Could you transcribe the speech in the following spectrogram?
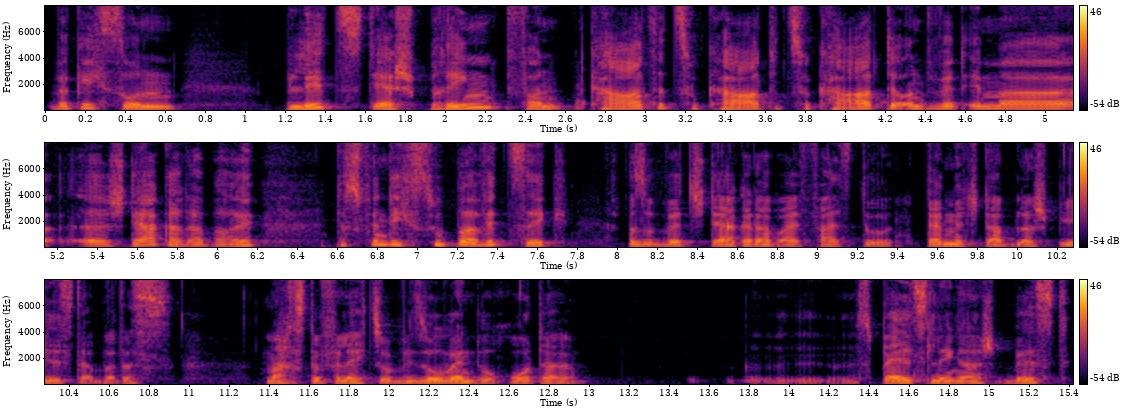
wirklich so ein Blitz, der springt von Karte zu Karte zu Karte und wird immer äh, stärker dabei. Das finde ich super witzig. Also wird stärker dabei, falls du Damage Doubler spielst, aber das machst du vielleicht sowieso, wenn du roter äh, Spellslinger bist.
